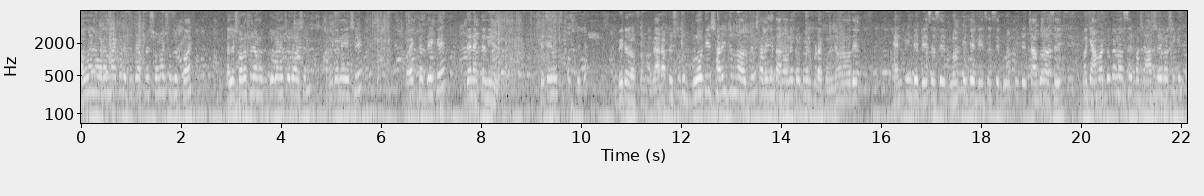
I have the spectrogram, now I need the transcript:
অনলাইনে অর্ডার না করে যদি আপনার সময় সুযোগ হয়, তাহলে সরাসরি আমাদের দোকানে চলে আসেন। দোকানে এসে কয়েকটা দেখে দেন একটা নিয়ে যাবেন সেটাই হচ্ছে সবচেয়ে বেটার অপশন হবে। আর আপনি শুধু ব্লকের শাড়ির জন্য আসবেন শাড়ি কিন্তু আরও অনেক রকমের প্রোডাক্ট পাবেন। যেমন আমাদের হ্যান্ড প্রিন্টের ড্রেস আছে ব্লক প্রিন্টের ড্রেস আছে ব্লক প্রিন্টের চাদর আছে, বাকি আমার দোকান আছে, পাশে আশেপাশে কিন্তু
